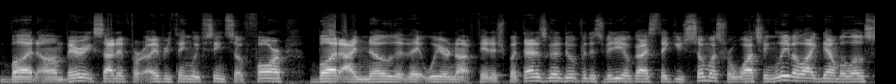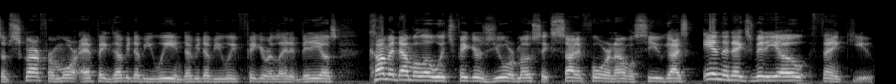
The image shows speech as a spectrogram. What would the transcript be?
but I'm very excited for everything we've seen so far. But I know that they, we are not finished. But that is going to do it for this video, guys. Thank you so much for watching. Leave a like down below. Subscribe for more epic WWE and WWE figure related videos. Comment down below which figures you are most excited for, and I will see you guys in the next video. Thank you.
